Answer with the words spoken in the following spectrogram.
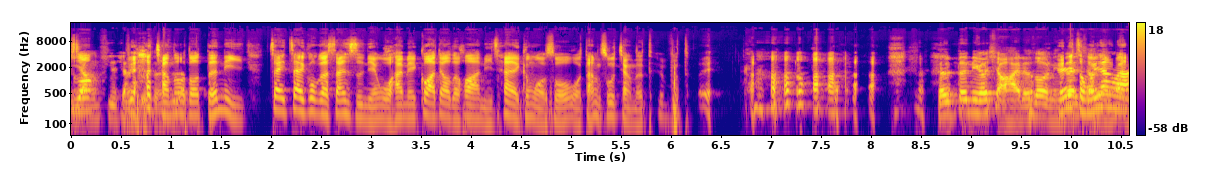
一样是想不要讲那么多，等你再再过个三十年，我还没挂掉的话，你再来跟我说我当初讲的对不对？等等你有小孩的时候，你怎么样啦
